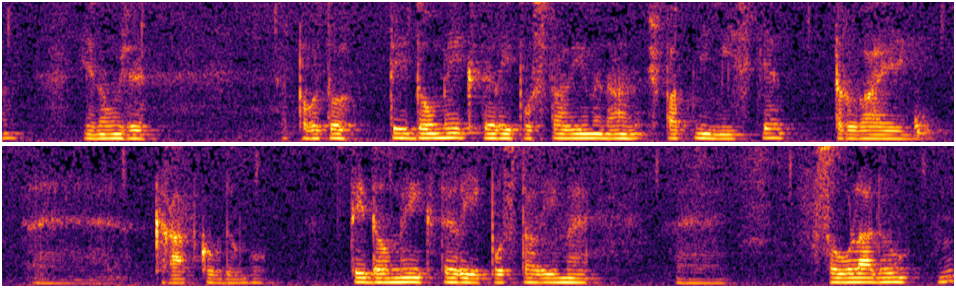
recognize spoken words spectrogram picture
Hm? Jenomže proto ty domy, které postavíme na špatném místě, trvají krátkou dobu ty domy, které postavíme eh, v souladu hm,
